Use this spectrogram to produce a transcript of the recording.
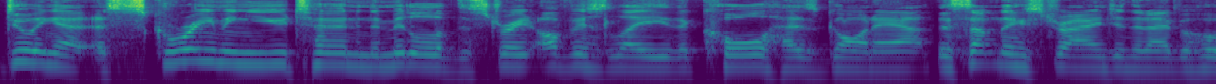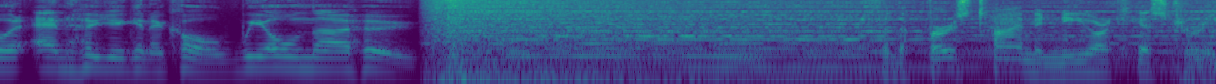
doing a, a screaming U turn in the middle of the street. Obviously, the call has gone out. There's something strange in the neighborhood, and who you're going to call. We all know who. For the first time in New York history,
